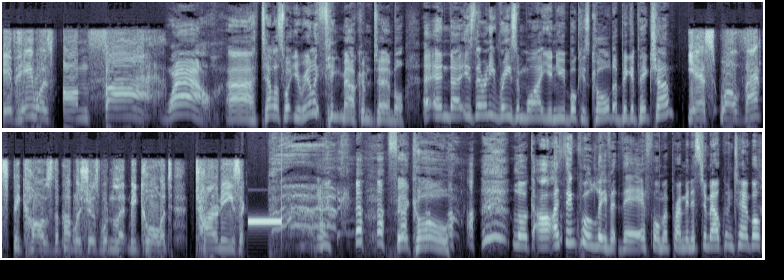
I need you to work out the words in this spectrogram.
if he was on fire. Wow. Uh, tell us what you really think, Malcolm Turnbull. And uh, is there any reason why your new book is called A Bigger Picture? Yes, well, that's because the publishers wouldn't let me call it Tony's a Fair call. Look, uh, I think we'll leave it there, former Prime Minister Malcolm Turnbull.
